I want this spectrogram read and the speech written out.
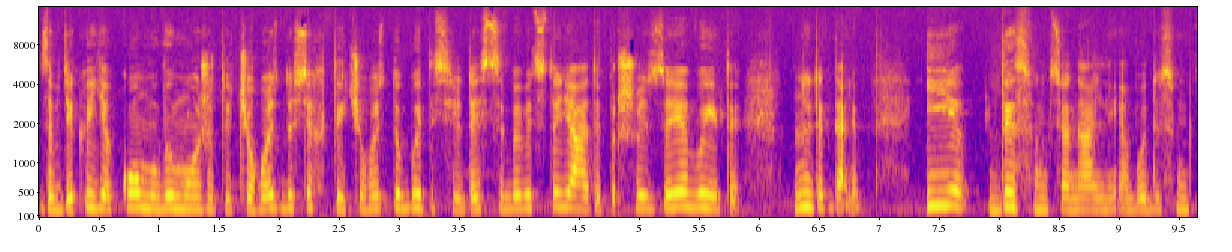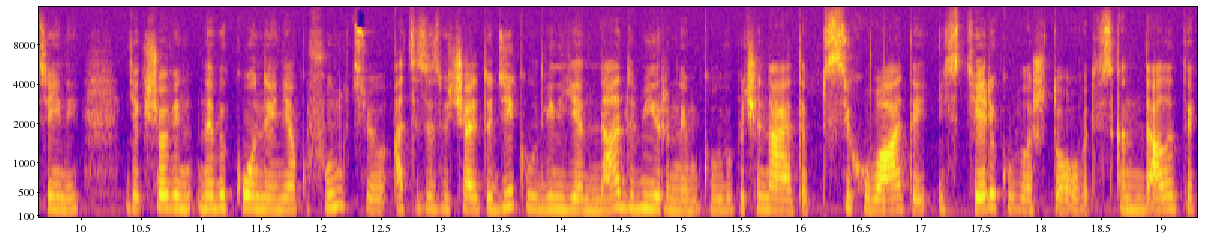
завдяки якому ви можете чогось досягти, чогось добитися, десь себе відстояти, про щось заявити, ну і так далі. І дисфункціональний або дисфункційний, якщо він не виконує ніяку функцію, а це зазвичай тоді, коли він є надмірним, коли ви починаєте психувати, істерику влаштовувати, скандалити.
